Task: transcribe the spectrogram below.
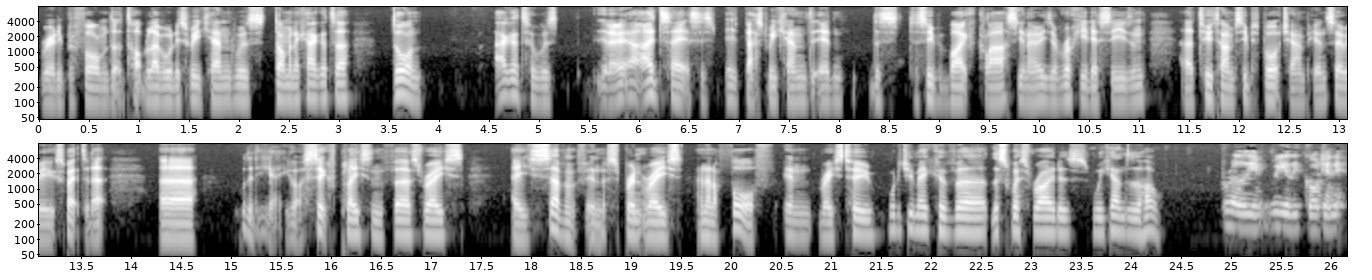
really performed at the top level this weekend was Dominique Aegerter. Dawn Aegerter was, you know, I'd say it's his, his best weekend in the, the superbike class. You know, he's a rookie this season, a two-time super sport champion, so we expected it. Uh, what did he get? He got a sixth place in the first race, a seventh in the sprint race, and then a fourth in race two. What did you make of uh, the Swiss riders weekend as a whole? Brilliant, really good in it.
